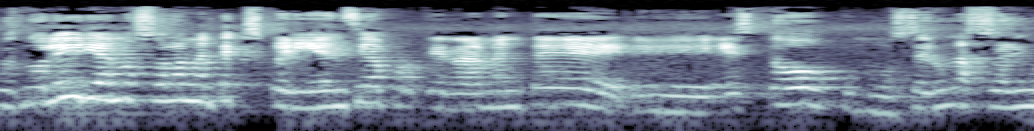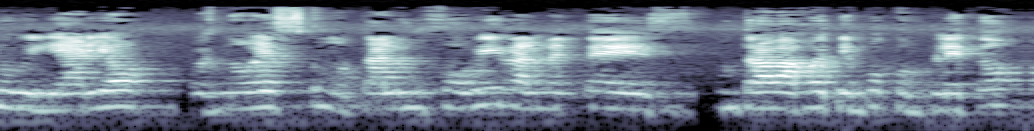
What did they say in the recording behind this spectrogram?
pues no le diría no solamente experiencia, porque realmente eh, esto, como ser un asesor inmobiliario, pues no es como tal un hobby, realmente es un trabajo de tiempo completo.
